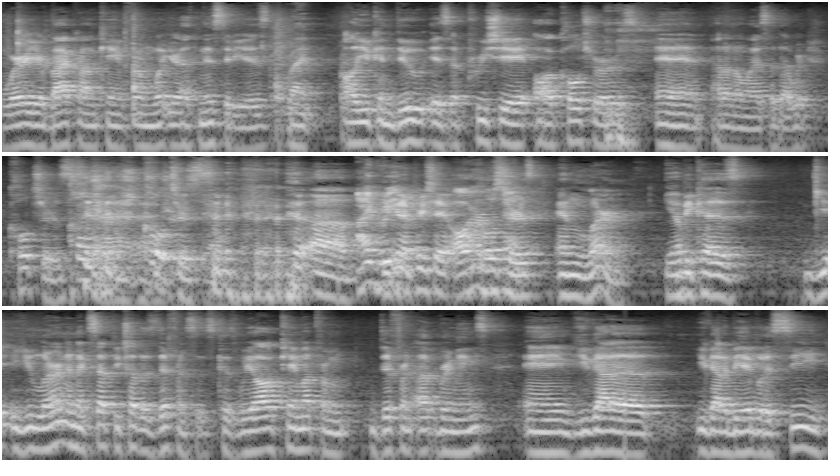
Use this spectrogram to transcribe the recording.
where your background came from, what your ethnicity is right. all you can do is appreciate all cultures and I don't know why I said that word cultures cultures I agree. you can appreciate all 100%. cultures and learn Yep. because you, you learn and accept each other's differences because we all came up from different upbringings and you gotta you gotta be able to see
